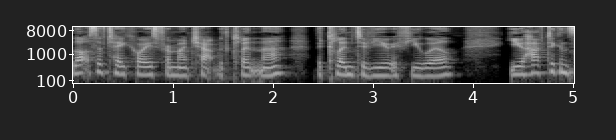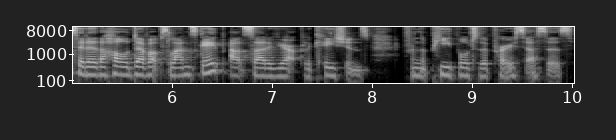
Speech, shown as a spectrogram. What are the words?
Lots of takeaways from my chat with Clint there, the Clint of you, if you will you have to consider the whole DevOps landscape outside of your applications, from the people to the processes.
